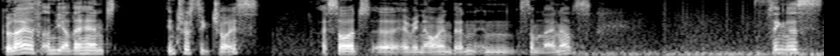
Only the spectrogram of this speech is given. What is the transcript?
Goliath, on the other hand, interesting choice. I saw it uh, every now and then in some lineups. Thing is,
